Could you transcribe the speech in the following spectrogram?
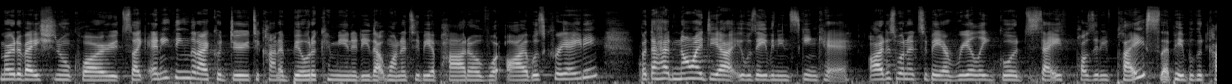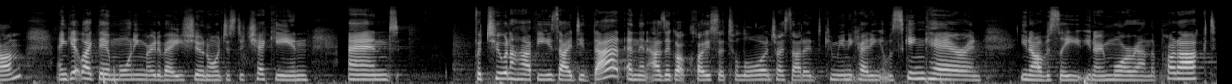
motivational quotes, like anything that I could do to kind of build a community that wanted to be a part of what I was creating. But they had no idea it was even in skincare. I just wanted to be a really good, safe, positive place that people could come and get like their morning motivation or just to check in. And for two and a half years I did that and then as I got closer to launch I started communicating it was skincare and you know obviously you know more around the product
